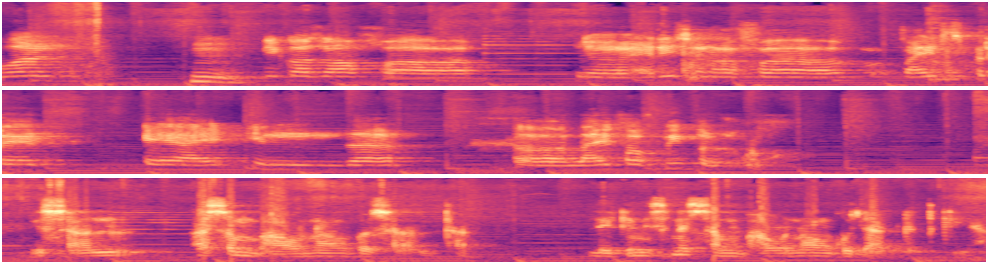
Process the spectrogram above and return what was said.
world because of addition of wide spread AI in widespread Life of people. ये साल असंभावनाओं का साल था, लेकिन इसने संभावनाओं को जागृत किया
